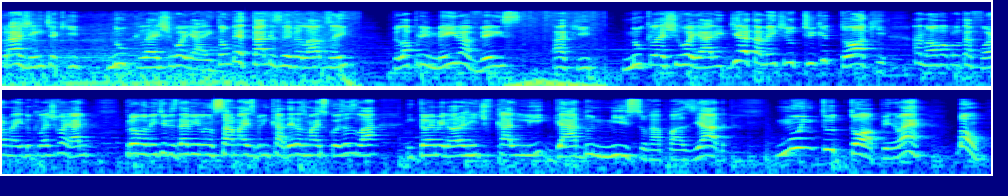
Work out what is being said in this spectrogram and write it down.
Pra gente aqui no Clash Royale. Então detalhes revelados aí pela primeira vez aqui no Clash Royale Diretamente do TikTok A nova plataforma aí do Clash Royale. Provavelmente eles devem lançar mais brincadeiras, mais coisas lá. Então é melhor a gente ficar ligado nisso, rapaziada. Muito top, não é? Bom,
